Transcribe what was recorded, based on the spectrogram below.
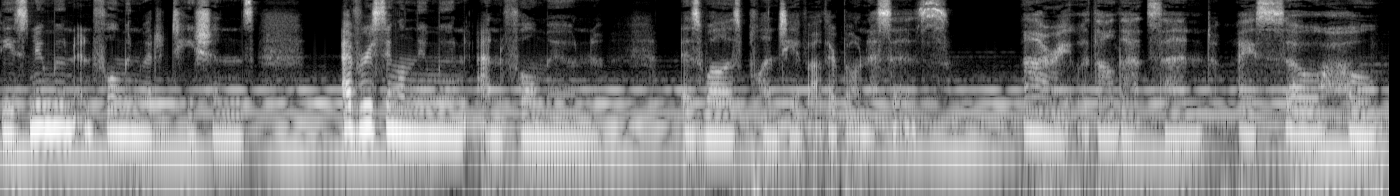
these new moon and full moon meditations every single new moon and full moon, as well as plenty of other bonuses. All right, with all that said, I so hope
